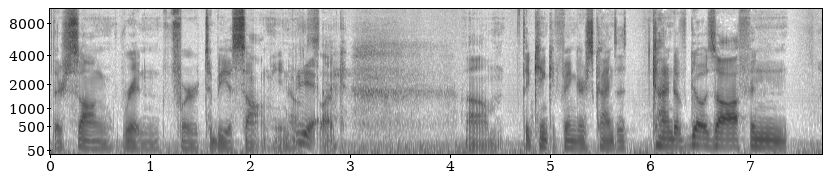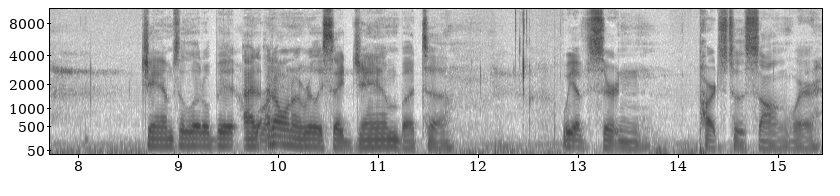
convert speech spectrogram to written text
they're song written for to be a song. You know, Yeah. it's like um, the Kinky Fingers kind of kind of goes off and jams a little bit. I, I don't want to really say jam, but uh, we have certain parts to the song where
